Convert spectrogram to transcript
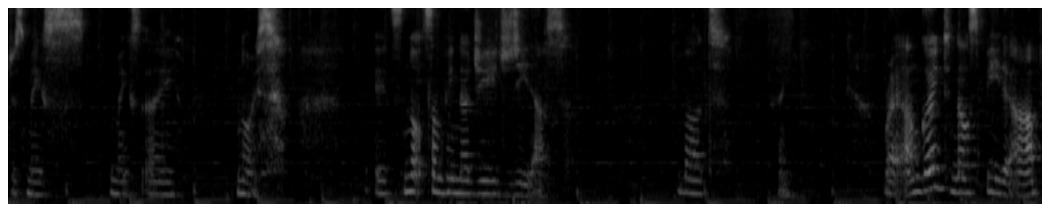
Just makes makes a noise. It's not something that GHD does. But hey. right I'm going to now speed it up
